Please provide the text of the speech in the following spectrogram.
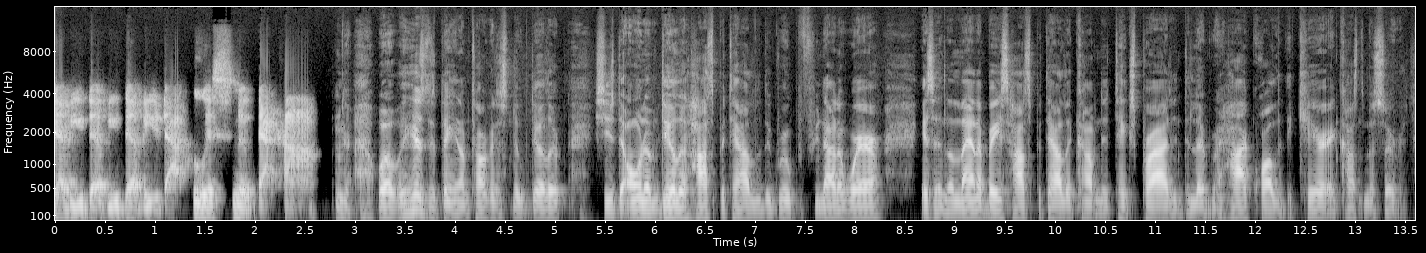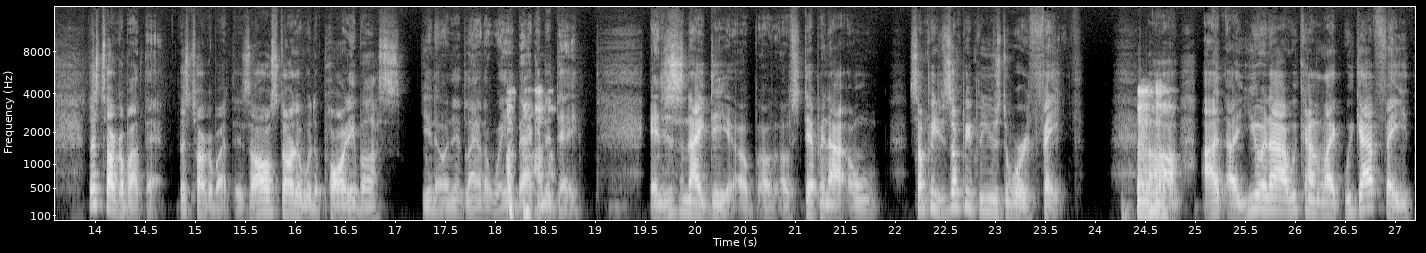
www.whoissnoop.com. Well, here's the thing. I'm talking to Snoop Dillard. She's the owner of Dillard Hospitality Group. If you're not aware, it's an Atlanta-based hospitality company that takes pride in delivering high-quality care and customer service. Let's talk about that. Let's talk about this. It all started with a party bus, you know, in Atlanta way back in the day, and just an idea of, of, of, stepping out on. Some people, some people use the word faith. Mm-hmm. Uh, I, uh, you and I, we kind of like we got faith,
